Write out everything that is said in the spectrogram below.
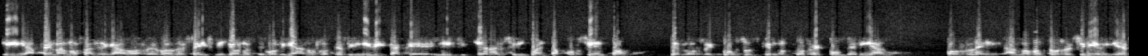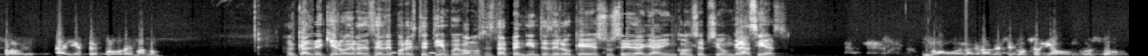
y apenas nos ha llegado alrededor de 6 millones de bolivianos, lo que significa que ni siquiera el 50% de los recursos que nos corresponderían por ley a nosotros recibir, y eso, ahí está el problema, ¿no? Alcalde, quiero agradecerle por este tiempo y vamos a estar pendientes de lo que sucede allá en Concepción. Gracias. No, el agradecido soy yo, un gusto.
